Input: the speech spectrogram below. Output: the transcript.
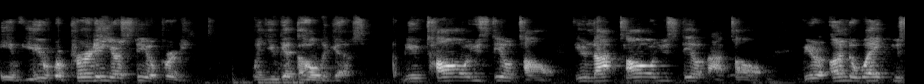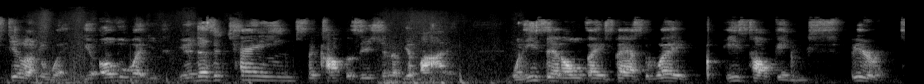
if you were pretty, you're still pretty when you get the Holy Ghost. If you tall, you still tall. If you're not tall, you still not tall. If you're underweight, you still underweight. You're overweight. It doesn't change the composition of your body. When he said old things passed away, he's talking spirit,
